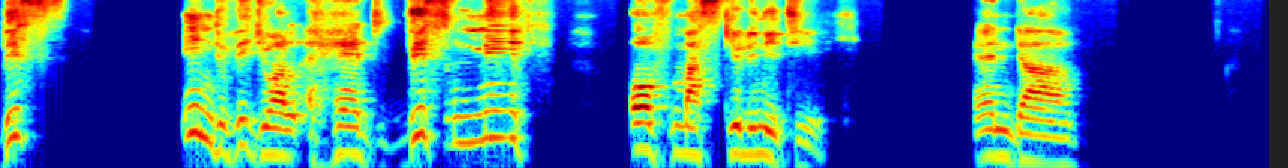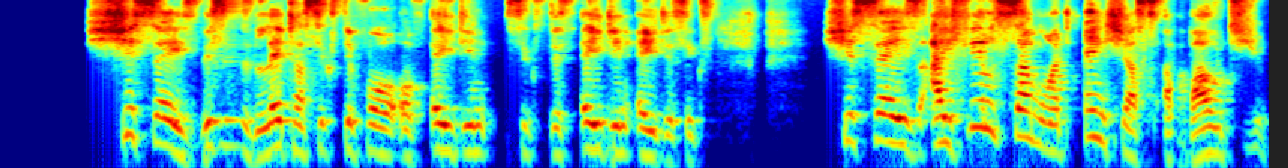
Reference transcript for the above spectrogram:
this individual had this myth of masculinity. And uh, she says, this is letter 64 of 1886. She says, I feel somewhat anxious about you.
